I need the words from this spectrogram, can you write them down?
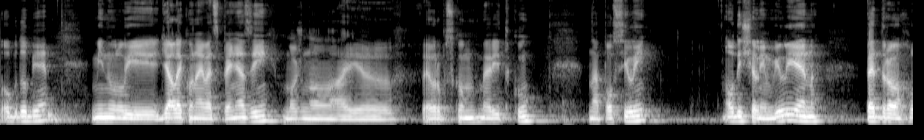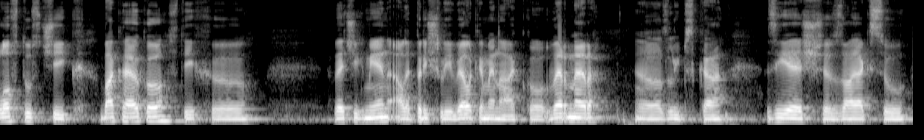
obdobie. Minuli ďaleko najviac peňazí, možno aj e, v európskom meritku na posily. Odišiel im Willian, Pedro Loftus-Cheek, Bakayoko z tých uh, väčších mien, ale prišli veľké mená ako Werner uh, z Lipska, Ziyech z Ajaxu,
